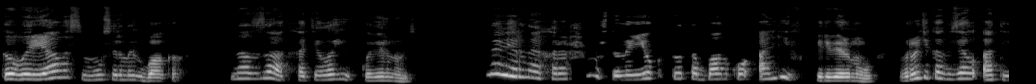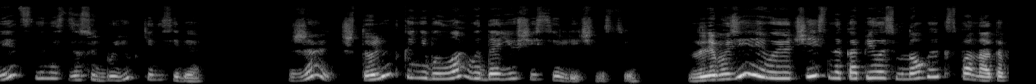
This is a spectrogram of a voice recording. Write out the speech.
ковырялась в мусорных баках. Назад хотела юбку вернуть. Наверное, хорошо, что на нее кто-то банку олив перевернул, вроде как взял ответственность за судьбу юбки на себя. Жаль, что Людка не была выдающейся личностью. Для музея в ее честь накопилось много экспонатов.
